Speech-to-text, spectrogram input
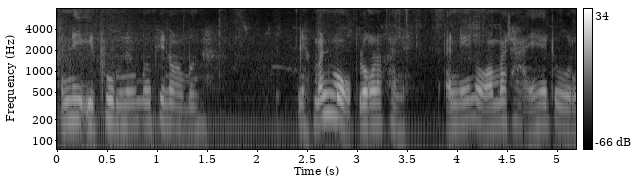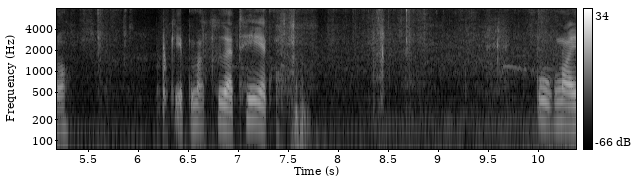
อันนี้อีกภูมิหนึงเบิ่งพี่น้องเบิ่งเนี่ยมันหมูบลงแล้วค่ะเนี่ยอันนี้หนูเอามาถ่ายให้ดูเนาะเก็บมะเขือเทศ ปลูกหน่อย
